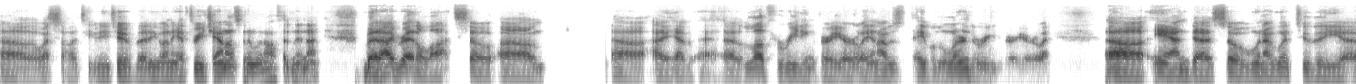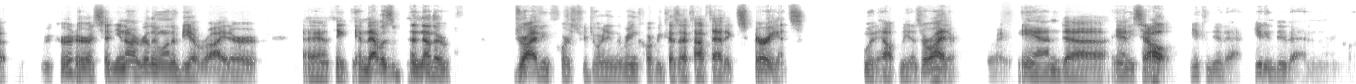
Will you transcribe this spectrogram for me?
Uh, I saw TV too, but you only had three channels and it went off at midnight. But I read a lot, so um, uh, I have a love for reading very early, and I was able to learn to read very early. Uh, and uh, so when I went to the uh, recruiter, I said, you know, I really want to be a writer. And I think, and that was another driving force for joining the Marine Corps because I thought that experience would help me as a writer. Right. And uh, and he said, "Oh, you can do that. You can do that in the Marine Corps."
